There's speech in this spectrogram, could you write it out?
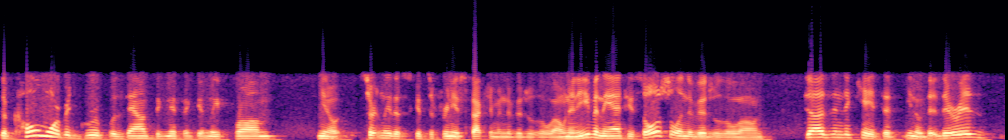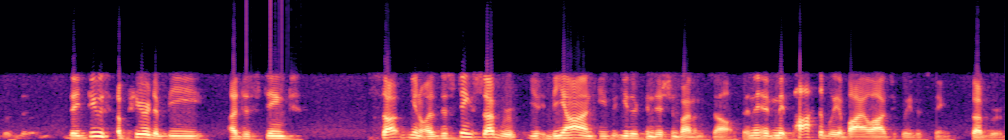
the comorbid group was down significantly from you know certainly the schizophrenia spectrum individuals alone, and even the antisocial individuals alone, does indicate that you know th- there is they do appear to be a distinct sub, you know, a distinct subgroup beyond either condition by themselves, and it, possibly a biologically distinct subgroup.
